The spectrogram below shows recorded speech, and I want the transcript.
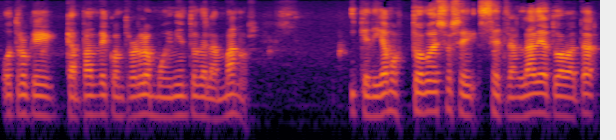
otro que es capaz de controlar los movimientos de las manos y que digamos todo eso se, se traslade a tu avatar.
